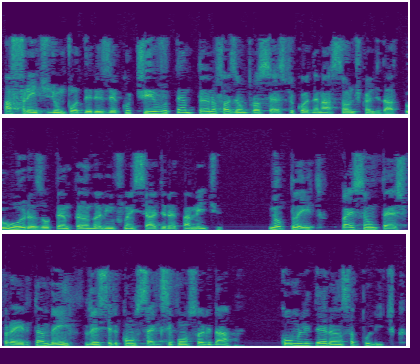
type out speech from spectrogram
à frente de um poder executivo tentando fazer um processo de coordenação de candidaturas ou tentando ali influenciar diretamente no pleito. Vai ser um teste para ele também, ver se ele consegue se consolidar como liderança política.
